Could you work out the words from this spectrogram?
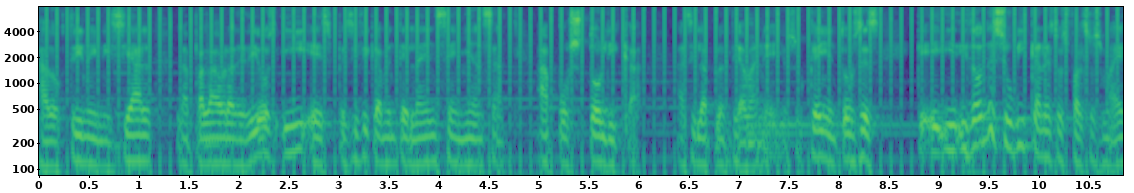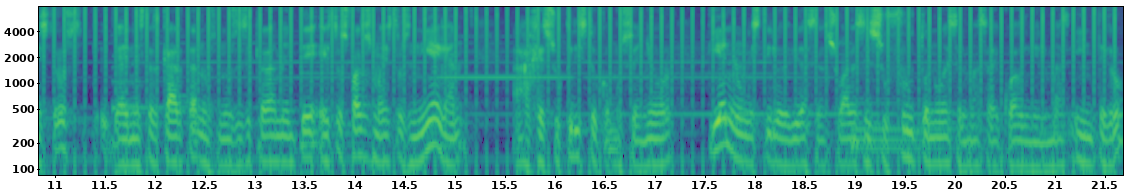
la doctrina inicial, la palabra de Dios y específicamente la enseñanza apostólica. Así la planteaban ellos. ¿ok? Entonces, ¿y, dónde se ubican estos falsos maestros? En esta carta nos, dice claramente, estos falsos maestros niegan a Jesucristo como Señor, tienen un estilo de vida sensual, es su fruto no es el más adecuado ni el más íntegro,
